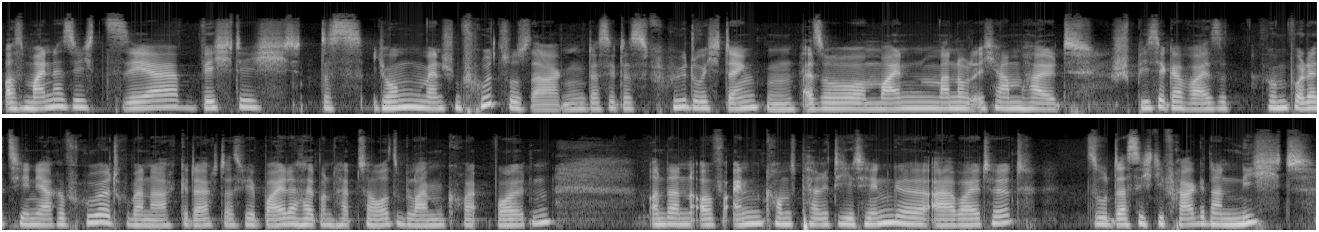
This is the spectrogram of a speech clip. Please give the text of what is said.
aus meiner Sicht sehr wichtig, das jungen Menschen früh zu sagen, dass sie das früh durchdenken. Also mein Mann und ich haben halt spießigerweise fünf oder zehn Jahre früher drüber nachgedacht, dass wir beide halb und halb zu Hause bleiben wollten und dann auf Einkommensparität hingearbeitet, so dass sich die Frage dann nicht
